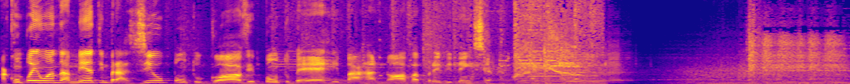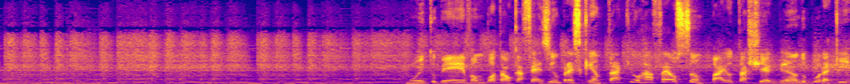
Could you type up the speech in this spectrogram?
Acompanhe o andamento em brasil.gov.br barra Nova Previdência. Muito bem, vamos botar o cafezinho para esquentar que o Rafael Sampaio tá chegando por aqui.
